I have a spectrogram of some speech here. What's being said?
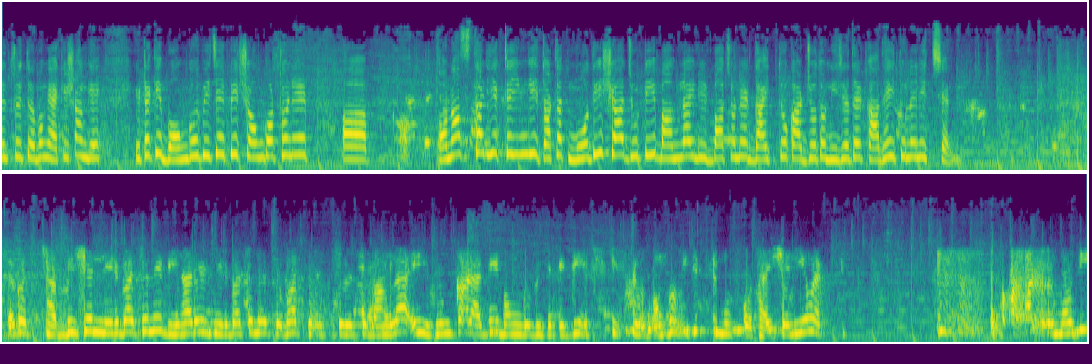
নেতৃত্ব এবং একই সঙ্গে এটা কি বঙ্গ বিজেপির সংগঠনের অনাস্থারই একটা ইঙ্গিত? অর্থাৎ মোদী, শাহ, জুটি বাংলায় নির্বাচনের দায়িত্ব কার্যত নিজেদের কাঁধেই তুলে নিচ্ছেন। দেখো, ছাব্বিশের নির্বাচনে বিহারের নির্বাচনের প্রভাব চলেছে বাংলা। এই হুঙ্কার আগে বঙ্গ বিজেপি কিন্তু বঙ্গ বিজেপির মুখ কোথায়? সে নিয়েও মোদী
